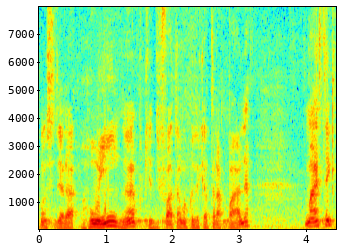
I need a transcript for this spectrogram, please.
considerar ruim, né? porque de fato é uma coisa que atrapalha. Mas tem que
